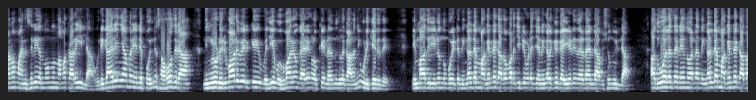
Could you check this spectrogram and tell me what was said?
ആണോ മനസ്സിൽ എന്നൊന്നും നമുക്കറിയില്ല. ഒരു കാര്യം ഞാൻ പറയാം എന്റെ പൊന്ന് സഹോദര നിങ്ങളോട് ഒരുപാട് പേർക്ക് വലിയ ബഹുമാനവും കാര്യങ്ങളൊക്കെ ഉണ്ട്. നിങ്ങൾ കളഞ്ഞു കുളിക്കരുത്. ഇമാതിരി ഇനൊന്നും പോയിട്ട് നിങ്ങളുടെ മകന്റെ കഥ പറഞ്ഞിട്ട് ഇവിടെ ജനങ്ങൾക്ക് കയ്യടി നേടേണ്ട ആവശ്യമൊന്നുമില്ല. അതുപോലെ തന്നെ എന്ന് പറഞ്ഞാൽ നിങ്ങളുടെ മകന്റെ കഥ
